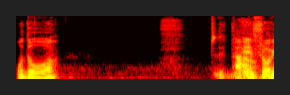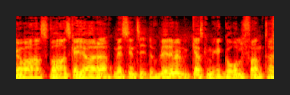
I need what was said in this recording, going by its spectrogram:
Och då är frågan vad han, vad han ska göra med sin tid. Då blir det väl ganska mycket golf antar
